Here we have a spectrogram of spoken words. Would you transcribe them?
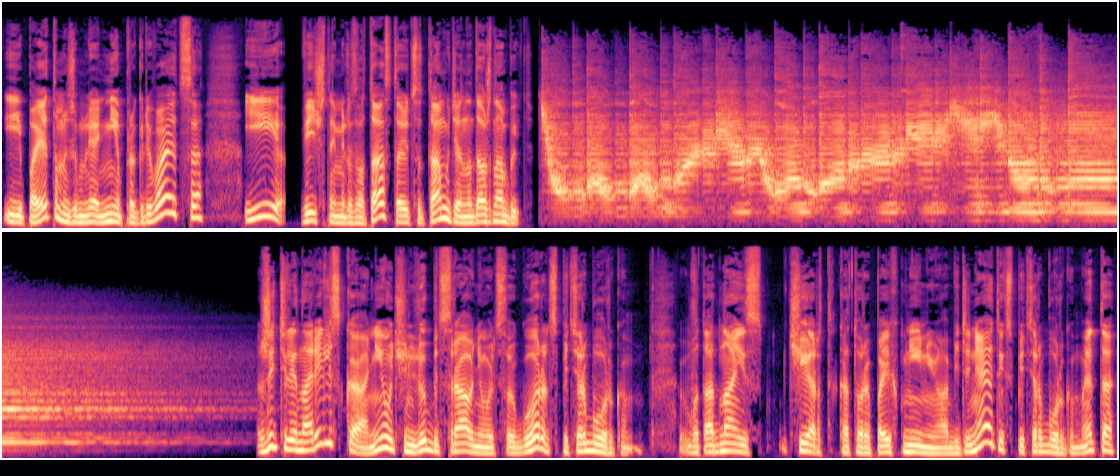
И поэтому земля не прогревается, и вечная мерзлота остается там, где она должна быть. Жители Норильска, они очень любят сравнивать свой город с Петербургом. Вот одна из черт, которая, по их мнению, объединяет их с Петербургом, это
